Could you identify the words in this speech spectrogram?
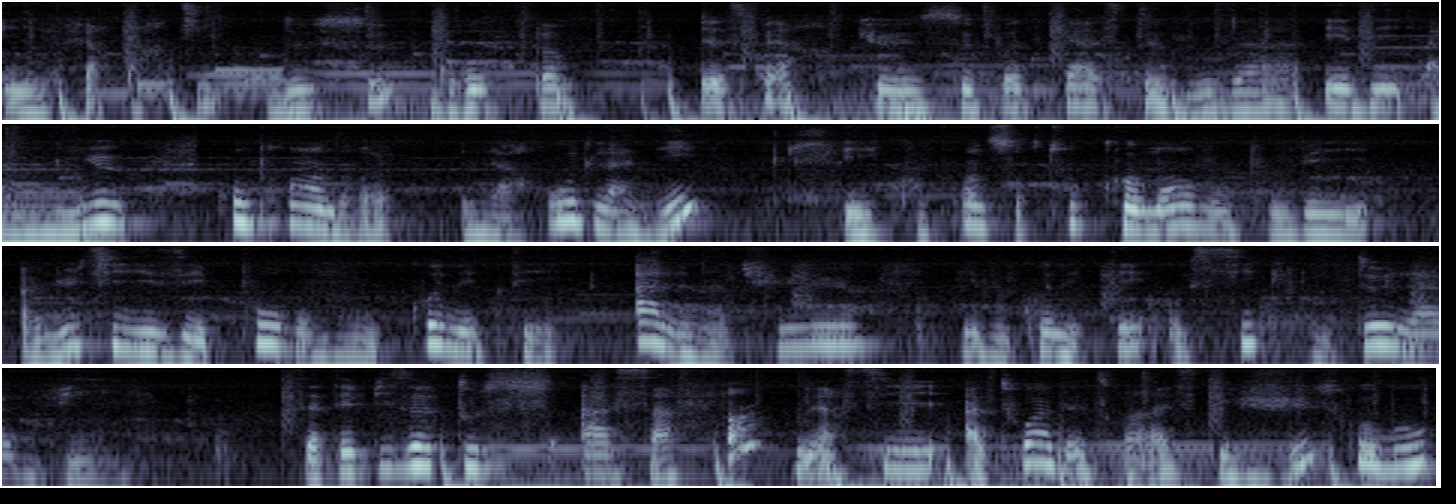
et faire partie de ce groupe. J'espère que ce podcast vous a aidé à mieux comprendre la roue de l'année et comprendre surtout comment vous pouvez l'utiliser pour vous connecter à la nature et vous connecter au cycle de la vie. Cet épisode touche à sa fin. Merci à toi d'être resté jusqu'au bout.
